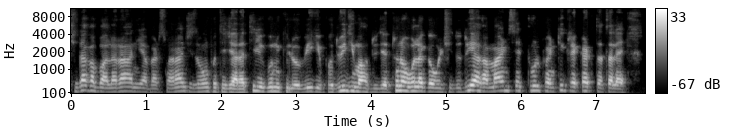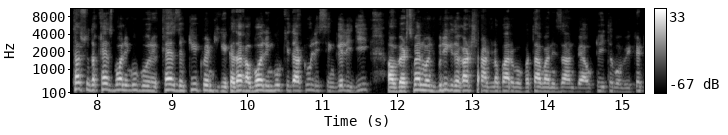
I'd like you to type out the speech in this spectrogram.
چې دغه بالران یا بیټسمنان چې زموږ په تجارتي لیګونو کې لوبیږي په دوی دي محدودیتونه ولګول چې د دوی هغه مایند سیټ ټول 20 کرکټ ته تللی تاسو د قیس بالینګ وګورئ قیس د ټي 20 کې کداغه بالینګ کې دا ټول سنگلې دي او بیټسمن مجبوری کې د غټ شاټ لپاره په پتا باندې ځان بیا اوټي ته به وکټ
